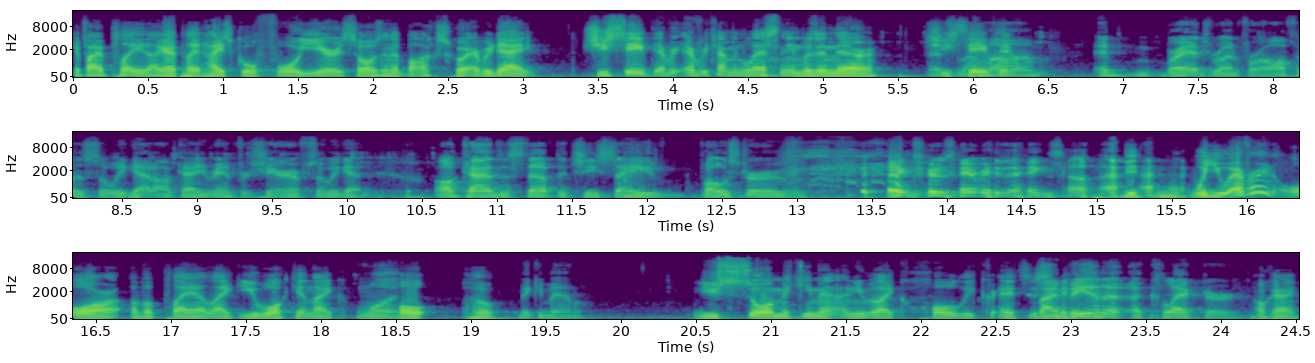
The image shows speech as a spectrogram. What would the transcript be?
if I played, like I played high school four years, so I was in the box score every day. She saved every every time the last name was in there. she That's my saved it. And Brad's run for office, so we got all kind. He ran for sheriff, so we got all kinds of stuff that she saved, posters, pictures, everything. So Did, were you ever in awe of a player? Like you walked in, like One. Ho, who? Mickey Mantle. You saw Mickey Mouse, and you were like, "Holy crap!" It's just By Mickey being a, a collector, okay.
